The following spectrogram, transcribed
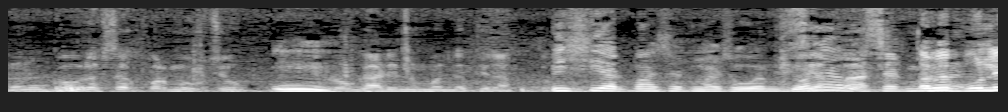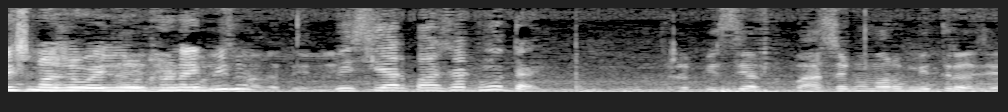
હું ગૌરક્ષક પ્રમુખ છું. એટલો ગાડી નંબર નથી રાખતો. PCR 65 માં છો એમ કહો ને હવે. 65 તમે પોલીસમાં છો એવી ઓળખાણ આપી પીસીઆર પાસઠ નથી, નહીં. PCR 65 શું થાય? એટલે પીસીઆર મારો મિત્ર છે.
